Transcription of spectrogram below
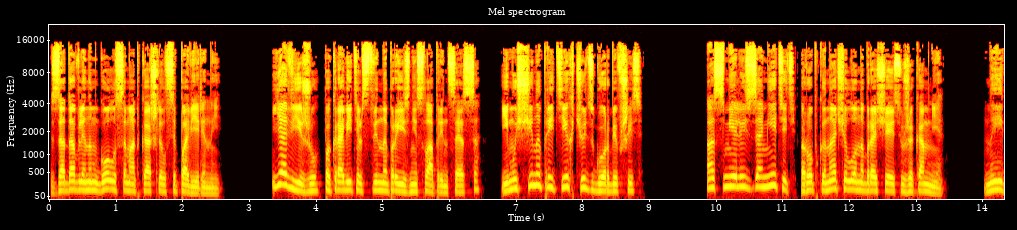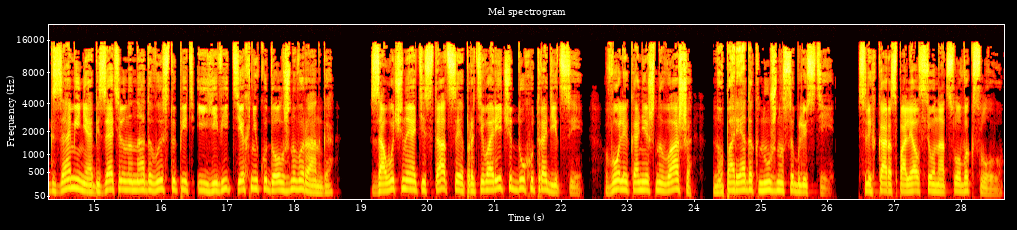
задавленным голосом откашлялся поверенный. Я вижу, покровительственно произнесла принцесса, и мужчина притих, чуть сгорбившись. Осмелюсь заметить, робко начал он, обращаясь уже ко мне. На экзамене обязательно надо выступить и явить технику должного ранга. Заочная аттестация противоречит духу традиции. Воля, конечно, ваша, но порядок нужно соблюсти. Слегка распалялся он от слова к слову.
